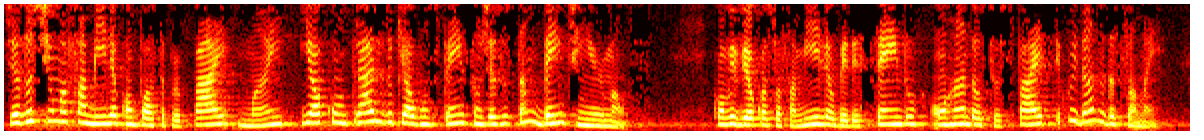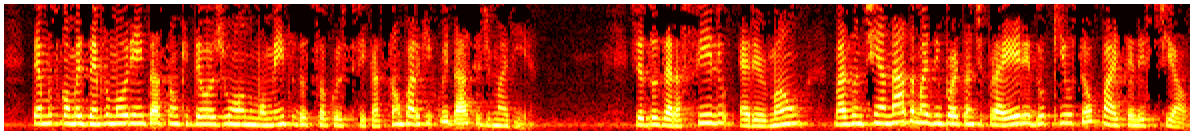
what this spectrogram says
Jesus tinha uma família composta por pai, mãe e, ao contrário do que alguns pensam, Jesus também tinha irmãos. Conviveu com a sua família, obedecendo, honrando aos seus pais e cuidando da sua mãe. Temos como exemplo uma orientação que deu a João no momento da sua crucificação para que cuidasse de Maria. Jesus era filho, era irmão, mas não tinha nada mais importante para ele do que o seu Pai celestial.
